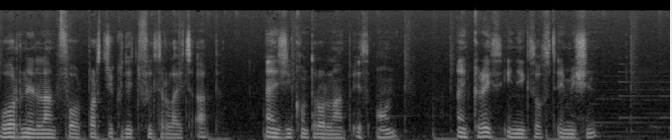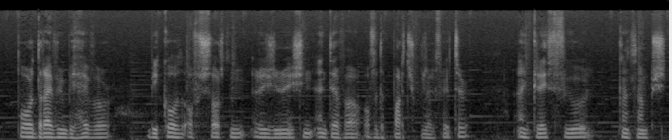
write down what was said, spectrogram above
Warning lamp for particulate filter lights up. Engine control lamp is on. Increase in exhaust emission. Poor driving behavior because of shortened regeneration interval of the particulate filter. Increase fuel consumption.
